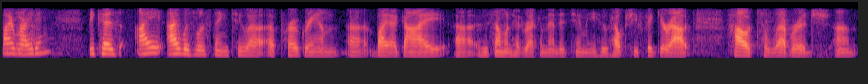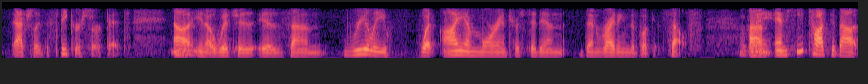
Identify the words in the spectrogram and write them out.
by Yeah. writing. Because I I was listening to a, a program uh, by a guy uh, who someone had recommended to me who helps you figure out how to leverage um, actually the speaker circuit, uh, Mhm. you know, which is, is um, really what I am more interested in than writing the book itself. Um, and he talked about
